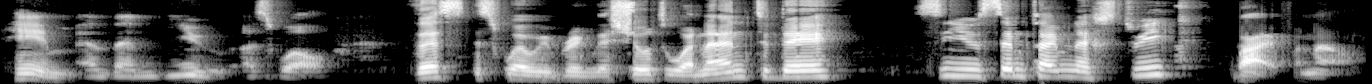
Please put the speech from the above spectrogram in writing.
him and then you as well. This is where we bring the show to an end today. See you same time next week. Bye for now.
